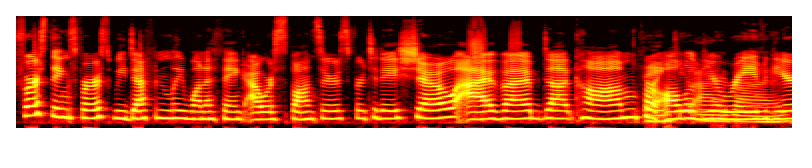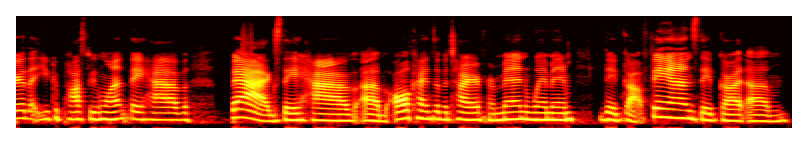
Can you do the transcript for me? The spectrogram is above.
First things first, we definitely want to thank our sponsors for today's show, iVibe.com, for Thank all you, of your rave gear that you could possibly want. They have bags, they have um, all kinds of attire for men, women. They've got fans, they've got um,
